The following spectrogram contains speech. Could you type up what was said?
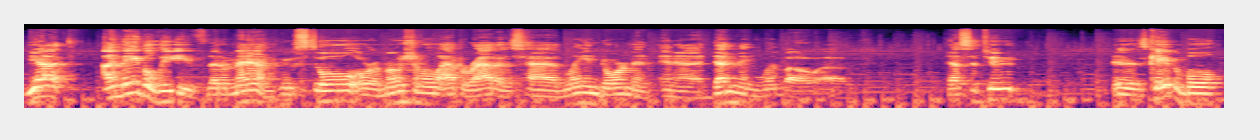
Yet, I may believe that a man whose soul or emotional apparatus had lain dormant in a deadening limbo of desuetude is capable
